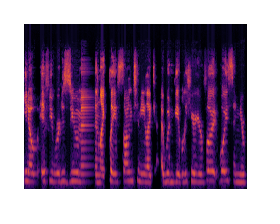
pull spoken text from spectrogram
you know if you were to zoom and like play a song to me like i wouldn't be able to hear your vo- voice and your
